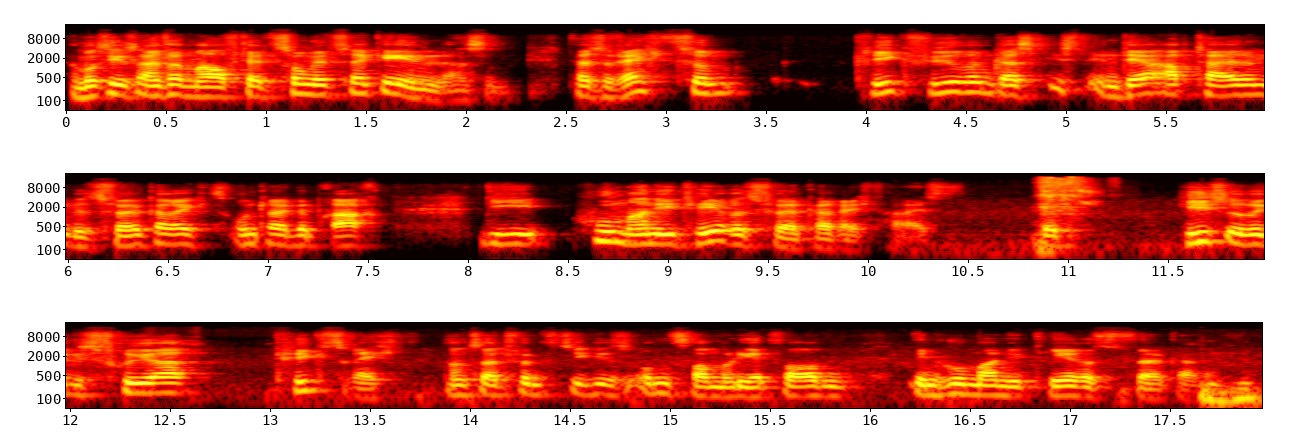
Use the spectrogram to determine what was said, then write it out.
da muss ich es einfach mal auf der Zunge zergehen lassen. Das Recht zum Krieg führen, das ist in der Abteilung des Völkerrechts untergebracht, die humanitäres Völkerrecht heißt. Das hieß übrigens früher Kriegsrecht. 1950 ist umformuliert worden in humanitäres Völkerrecht. Mhm.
